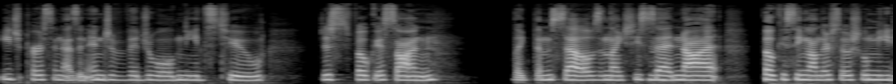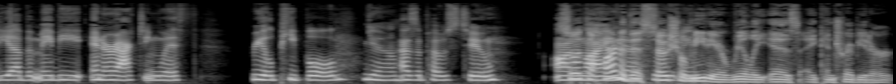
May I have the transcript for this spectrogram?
each person as an individual needs to just focus on like themselves and, like she said, not focusing on their social media, but maybe interacting with real people Yeah. as opposed to So at the heart of Yeah, this, social media really is a contributor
